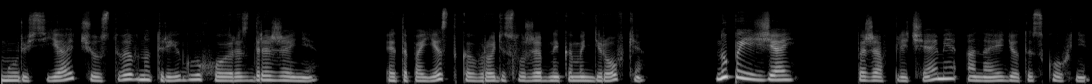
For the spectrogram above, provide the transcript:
Мурюсь я, чувствуя внутри глухое раздражение. Эта поездка вроде служебной командировки. Ну, поезжай. Пожав плечами, она идет из кухни.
